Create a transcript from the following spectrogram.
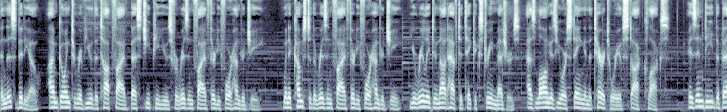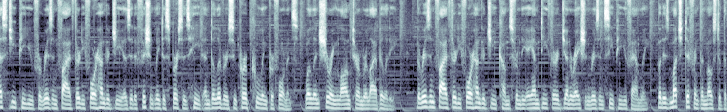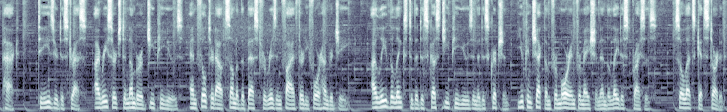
In this video, I'm going to review the top 5 best GPUs for Ryzen 5 3400G. When it comes to the Ryzen 5 3400G, you really do not have to take extreme measures as long as you are staying in the territory of stock clocks. Is indeed the best GPU for Ryzen 5 3400G as it efficiently disperses heat and delivers superb cooling performance while ensuring long-term reliability. The Ryzen 5 3400G comes from the AMD 3rd generation Ryzen CPU family, but is much different than most of the pack. To ease your distress, I researched a number of GPUs and filtered out some of the best for Ryzen 5 3400G. I'll leave the links to the discussed GPUs in the description, you can check them for more information and the latest prices. So let's get started.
